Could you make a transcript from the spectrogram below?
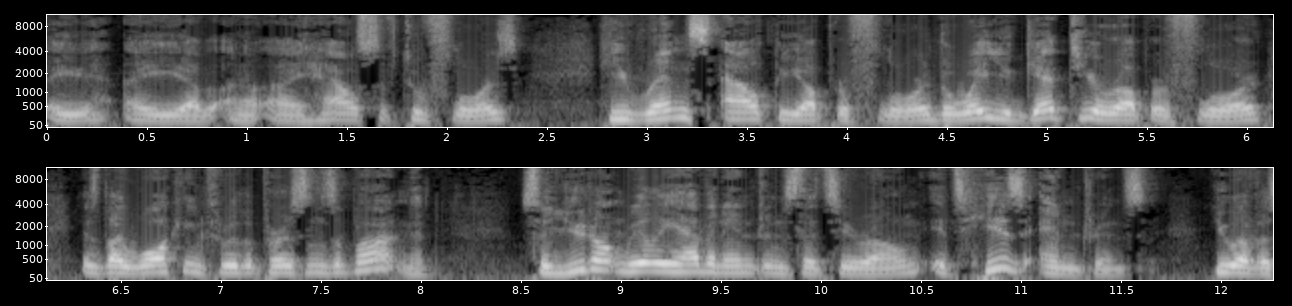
a, a, a, house of two floors. He rents out the upper floor. The way you get to your upper floor is by walking through the person's apartment. So you don't really have an entrance that's your own. It's his entrance. You have a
